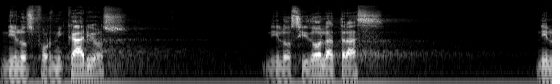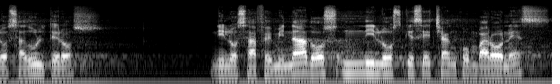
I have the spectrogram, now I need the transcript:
ni los fornicarios, ni los idólatras, ni los adúlteros, ni los afeminados, ni los que se echan con varones,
